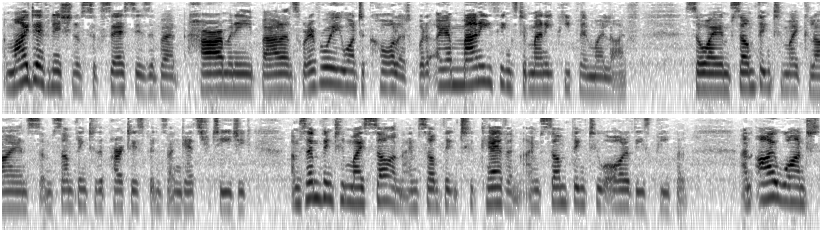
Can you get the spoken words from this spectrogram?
And my definition of success is about harmony, balance, whatever way you want to call it. But I am many things to many people in my life. So I am something to my clients, I'm something to the participants on Get Strategic, I'm something to my son, I'm something to Kevin, I'm something to all of these people. And I want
